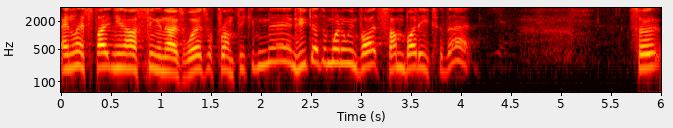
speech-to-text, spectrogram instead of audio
And let's face you know, I was singing those words before, I'm thinking, man, who doesn't want to invite somebody to that? So,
